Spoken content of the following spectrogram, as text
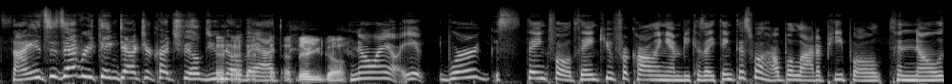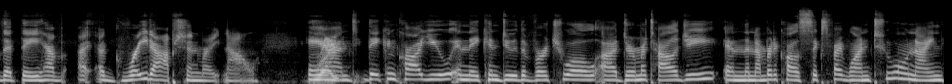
science is everything, Doctor Crutchfield. You know that. There you go. No, I it, we're thankful. Thank you for calling in because I think this will help a lot of people to know that they have a, a great option right now. And they can call you and they can do the virtual uh, dermatology. And the number to call is 651 209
